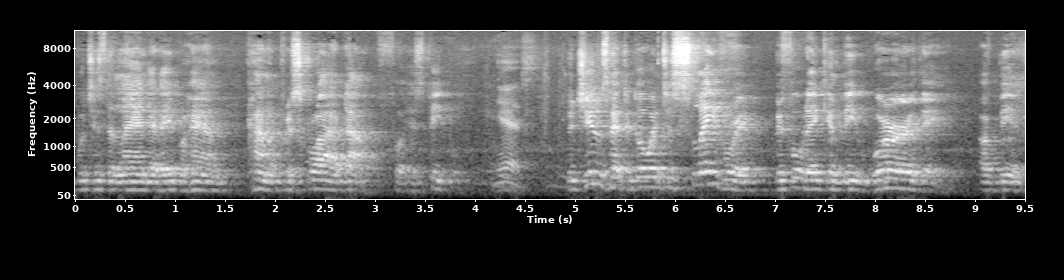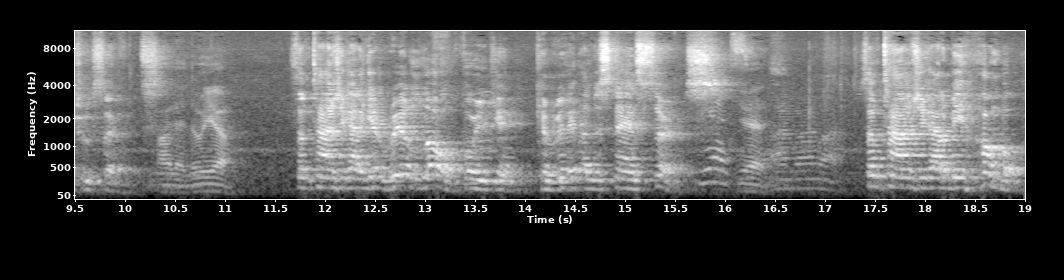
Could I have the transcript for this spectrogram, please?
Which is the land that Abraham kind of prescribed out for his people. Yes. The Jews had to go into slavery before they can be worthy of being true servants. Hallelujah. Sometimes you got to get real low before you can, can really understand service. Yes. Yes. Sometimes you got to be humble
